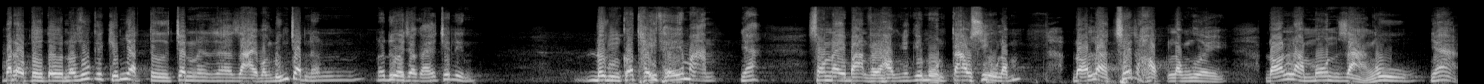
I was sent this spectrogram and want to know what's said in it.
Bắt đầu từ từ nó rút cái kiếm nhật từ chân dài bằng đúng chân nó, nó đưa cho cái chết liền. Đừng có thấy thế mà ăn nhá. Sau này bạn phải học những cái môn cao siêu lắm. Đó là chết học lòng người đó là môn giả ngu nhá.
